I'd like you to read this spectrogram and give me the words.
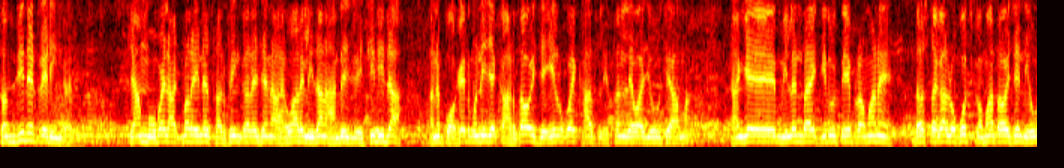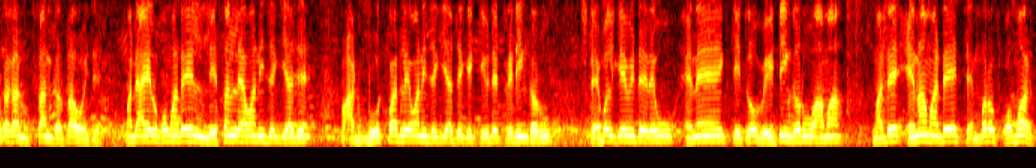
સમજીને ટ્રેડિંગ કરે. કે આમ મોબાઈલ હાથમાં લઈને સર્ફિંગ કરે છે અને સવારે લીધા ને હાંધે વેચી દીધા અને પોકેટ મની જે કાઢતા હોય છે, એ લોકોએ ખાસ લેસન લેવા જેવું છે આમાં. કારણ કે મિલનભાઈ કીધું તે પ્રમાણે દસ ટકા લોકો જ કમાતા હોય છે, નેવું ટકા નુકસાન કરતા હોય છે. માટે આ એ લોકો માટે લેસન લેવાની જગ્યા છે, પાઠ, બોધપાઠ લેવાની જગ્યા છે કે કેવી રીતે ટ્રેડિંગ કરવું. સ્ટેબલ કેવી રીતે રહેવું, એને કેટલો વેઇટિંગ કરવું આમાં માટે, એના માટે ચેમ્બર ઓફ કોમર્સ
